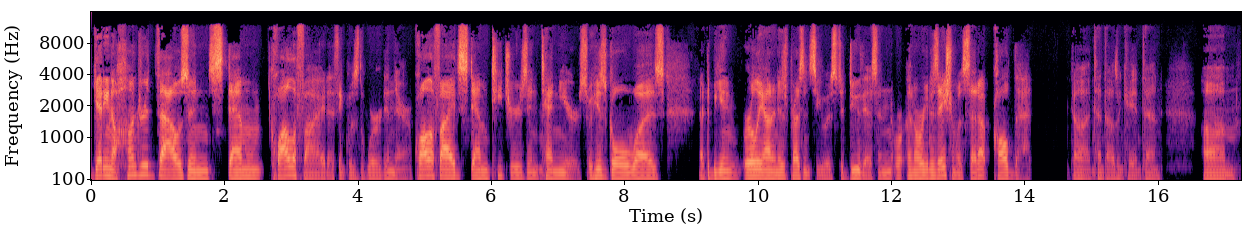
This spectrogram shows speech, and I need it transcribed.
getting a hundred thousand STEM qualified, I think was the word in there, qualified STEM teachers in 10 years. So his goal was at the beginning, early on in his presidency, was to do this, and or, an organization was set up called that uh, 10,000 K in 10. Um,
